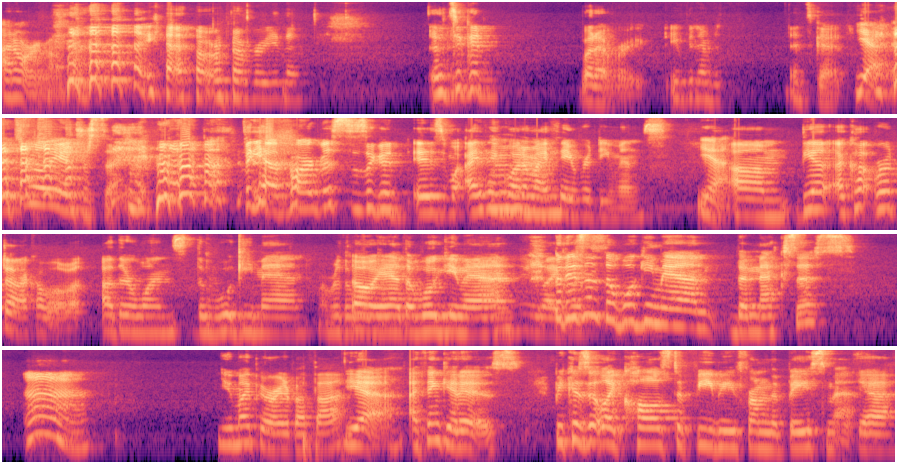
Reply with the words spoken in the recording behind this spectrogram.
I don't remember. yeah, I don't remember either. It's a good, whatever. Even if it's good. yeah, it's really interesting. but yeah, Barbas is a good is I think one of my Mhm. favorite demons. yeah. Um, the I cou- wrote down a couple of other ones. The Woogyman. Remember the? Oh Woogie- yeah, the Woogyman. who, like, but was- isn't the Woogyman the Nexus? Mm. You might be right about that. Yeah, I think it is because it like calls to Phoebe from the basement. Yeah.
